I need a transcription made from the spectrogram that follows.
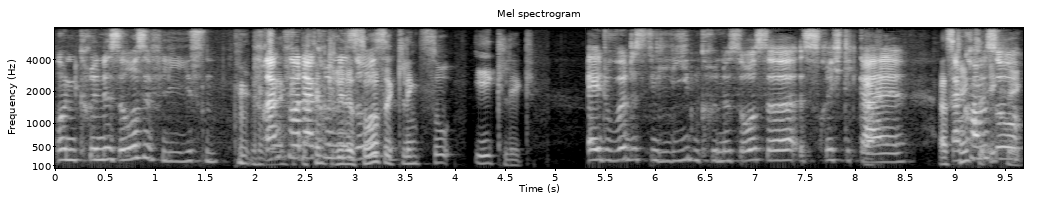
und grüne Soße fließen. Frankfurter grüne, grüne Soße. Soße klingt so eklig. Ey, du würdest die lieben. Grüne Soße ist richtig geil. Ja, das da kommt so, so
